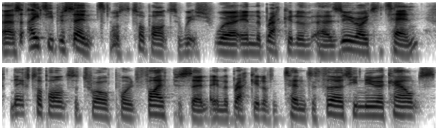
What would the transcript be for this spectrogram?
Uh, so 80% was the top answer, which were in the bracket of uh, 0 to 10. Next top answer, 12.5% in the bracket of 10 to 30 new accounts,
